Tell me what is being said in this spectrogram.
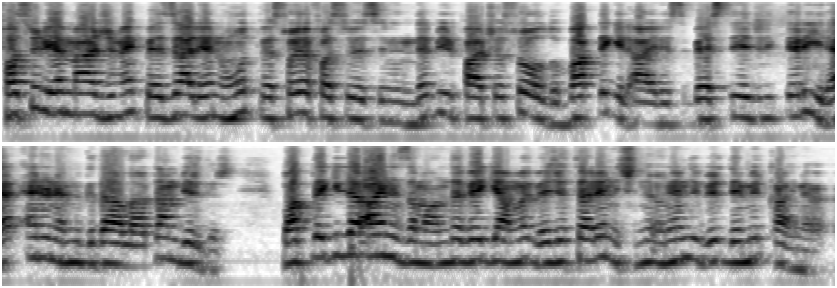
Fasulye, mercimek, bezelye, nohut ve soya fasulyesinin de bir parçası olduğu baklagil ailesi besleyicilikleriyle en önemli gıdalardan biridir. Baklagiller aynı zamanda vegan ve vejetaryen içinde önemli bir demir kaynağı.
